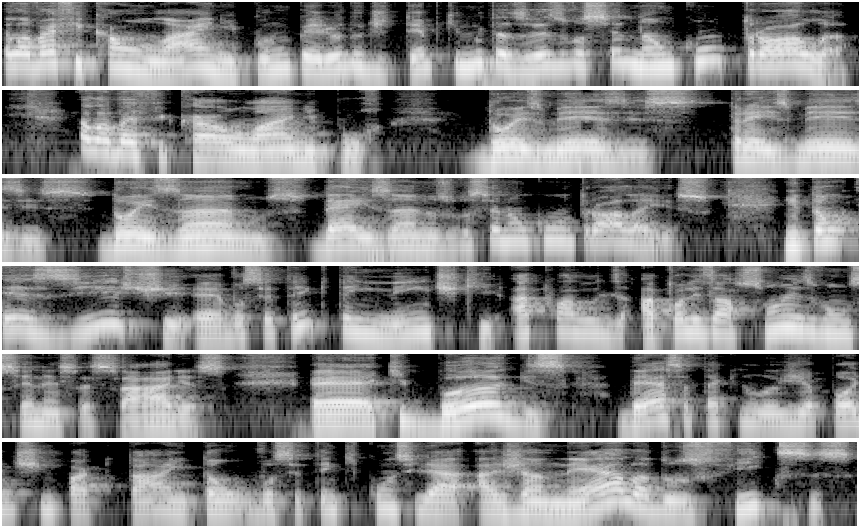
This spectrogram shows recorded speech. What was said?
ela vai ficar online por um período de tempo que muitas vezes você não controla. Ela vai ficar online por dois meses, três meses, dois anos, dez anos, você não controla isso. Então, existe, é, você tem que ter em mente que atualizações vão ser necessárias, é, que bugs dessa tecnologia pode te impactar, então você tem que conciliar a janela dos fixes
